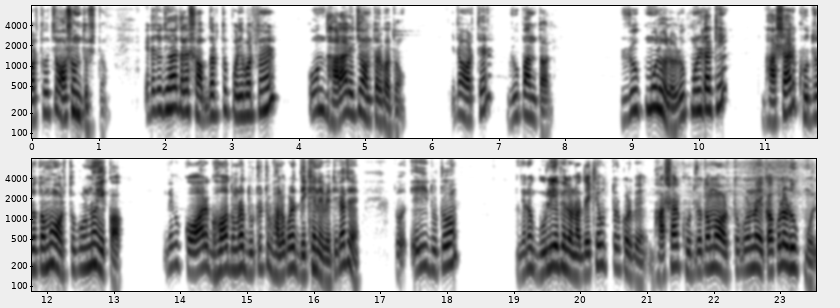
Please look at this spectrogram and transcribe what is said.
অর্থ হচ্ছে অসন্তুষ্ট। এটা যদি হয় তাহলে শব্দার্থ পরিবর্তনের কোন ধারার এটি অন্তর্গত? এটা অর্থের রূপান্তর। রূপমূল হলো, রূপমূলটা কি? ভাষার ক্ষুদ্রতম অর্থপূর্ণ একক। দেখো ক আর ঘ তোমরা দুটো একটু ভালো করে দেখে নেবে, ঠিক আছে? তো এই দুটো যেন গুলিয়ে ফেলো না, দেখে উত্তর করবে, ভাষার ক্ষুদ্রতম অর্থপূর্ণ একক হলো রূপমূল।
